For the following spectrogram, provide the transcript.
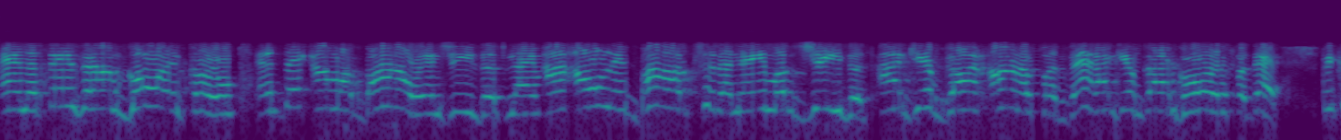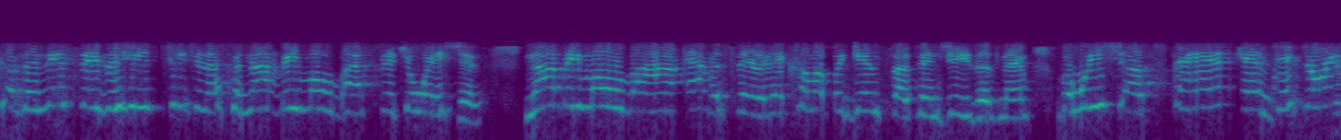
and the things that I'm going through and think I'm a bow in Jesus' name. I only bow to the name of Jesus. I give God honor for that. I give God glory for that. Because in this season, He's teaching us to not be moved by situations, not be moved by our adversary that come up against us in Jesus' name, but we shall stand in victory.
